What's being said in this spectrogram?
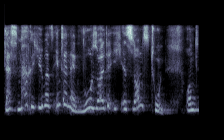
das mache ich übers Internet. Wo sollte ich es sonst tun? Und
